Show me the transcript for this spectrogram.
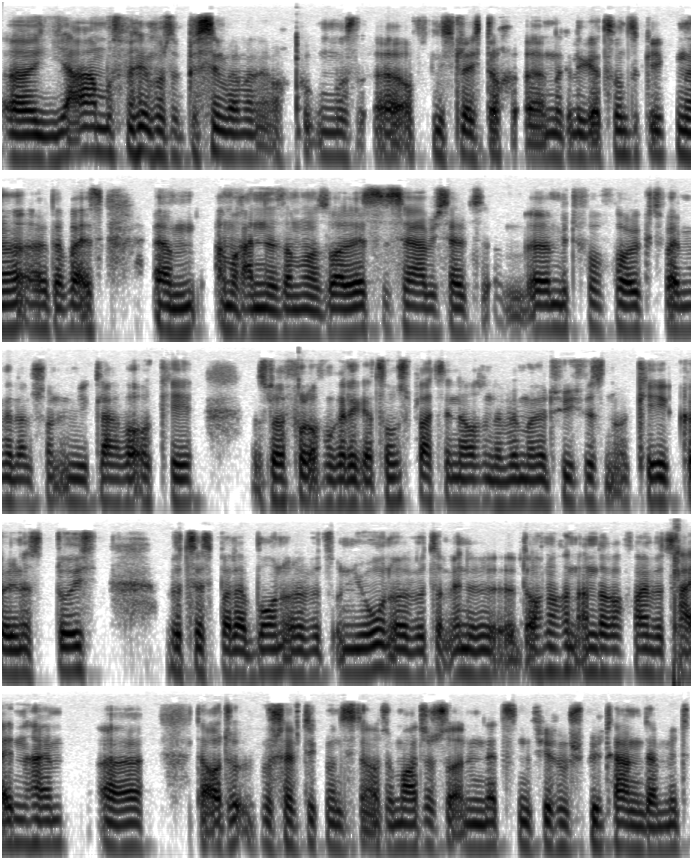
Äh, ja, muss man immer so ein bisschen, weil man auch gucken muss, äh, ob nicht vielleicht doch äh, ein Relegationsgegner äh, dabei ist. Ähm, am Rande, sagen wir mal so. Also letztes Jahr habe ich es halt äh, mitverfolgt, weil mir dann schon irgendwie klar war, okay, das läuft voll auf dem Relegationsplatz hinaus und dann will man natürlich wissen, okay, Köln ist durch, wird es jetzt Paderborn oder wird es Union oder wird es am Ende doch noch ein anderer Verein, wird es Heidenheim? Äh, da beschäftigt man sich dann automatisch so an den letzten vier, fünf Spieltagen damit.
